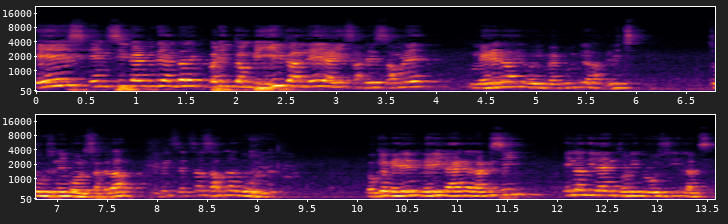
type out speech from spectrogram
ਇਸ ਇਨਸੀਡੈਂਟ ਦੇ ਅੰਦਰ ਇੱਕ ਬੜੀ ਗੰਭੀਰ ਗੱਲ ਇਹ ਆਈ ਸਾਡੇ ਸਾਹਮਣੇ। ਮੇਰੇ ਨਾਲ ਹੀ ਹੋਈ, ਮੈਂ ਗੁਰੂ ਦੇ ਹੱਥ ਵਿੱਚ। ਝੂਠ ਨਹੀਂ ਬੋਲ ਸਕਦਾ। ਲੇਕਿਨ ਸਿਰਸਾ ਸਾਹਿਬ ਨਾਲ ਵੀ ਹੋਈ? ਕਿਉਂਕਿ ਮੇਰੀ ਮੇਰੀ ਲਾਈਨ ਅਲੱਗ ਸੀ ਇਹਨਾਂ ਦੀ ਲਾਈਨ ਥੋੜੀ ਦੂਰ ਸੀ ਅਲੱਗ ਸੀ।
